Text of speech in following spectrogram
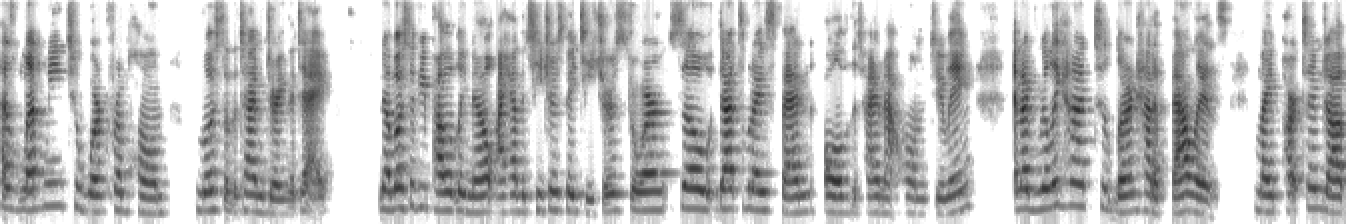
has led me to work from home most of the time during the day. Now, most of you probably know I have a Teachers Pay Teachers store, so that's what I spend all of the time at home doing. And I've really had to learn how to balance my part time job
